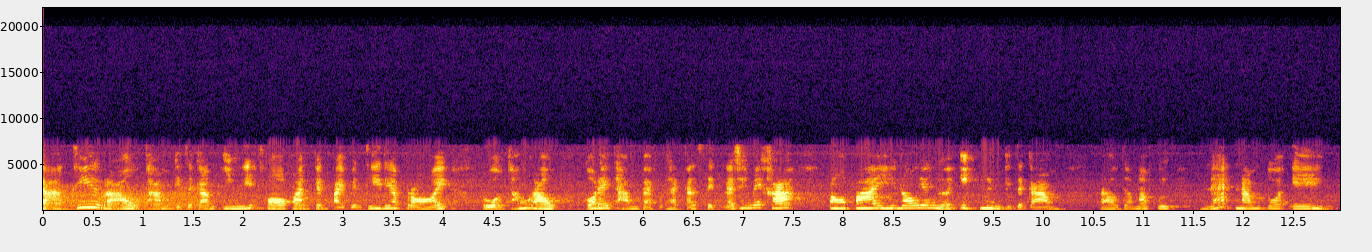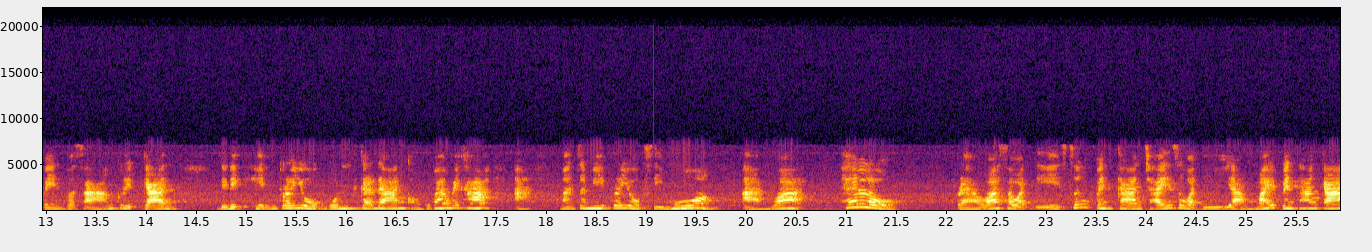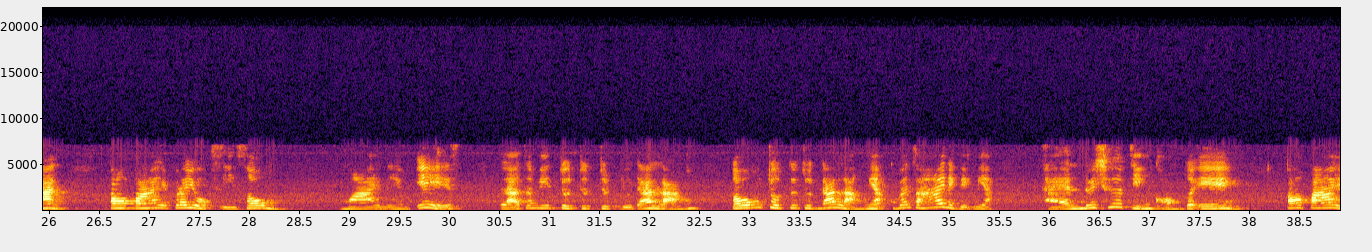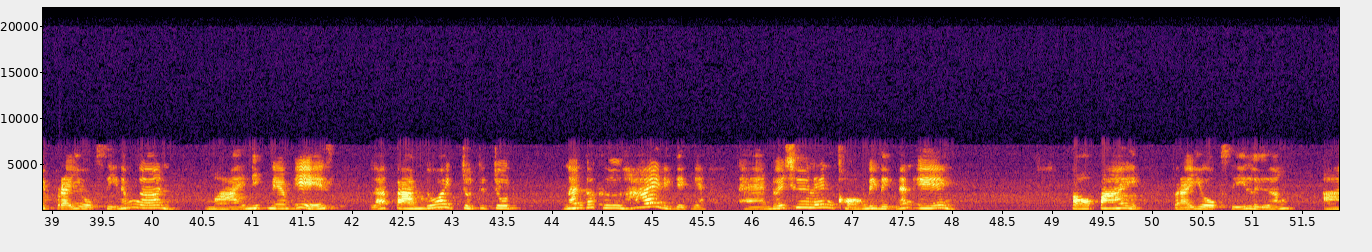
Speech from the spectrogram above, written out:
จากที่เราทำกิจกรรม English for Fun กันไปเป็นที่เรียบร้อย รวมทั้งเราก็ได้ทำแบบฝึกหัดกันเสร็จแล้วใช่ไหมคะ ต่อไปเรายังเหลืออีกหนึ่งกิจกรรม เราจะมาฝึกแนะนำตัวเองเป็นภาษาอังกฤษกัน เด็กๆเห็นประโยคบนกระดานของครูบ้างไหมคะอะมันจะมีประโยคสีม่วง อ่านว่า hello แปลว่าสวัสดี ซึ่งเป็นการใช้สวัสดีอย่างไม่เป็นทางการ ต่อไปประโยคสีส้ม my name is แล้วจะมีจุดจุดจุดๆๆอยู่ด้านหลัง ตรงจุดจุดจุดๆๆด้านหลังเนี่ยคุณแม่จะให้เด็กๆเนี่ยแทนด้วยชื่อจริงของตัวเอง ต่อไปประโยคสีน้ำเงิน my nickname is และตามด้วยจุดจุดจุดๆนั่นก็คือให้เด็กๆเนี่ยแทนด้วยชื่อเล่นของเด็กๆนั่นเอง ต่อไปประโยคสีเหลือง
